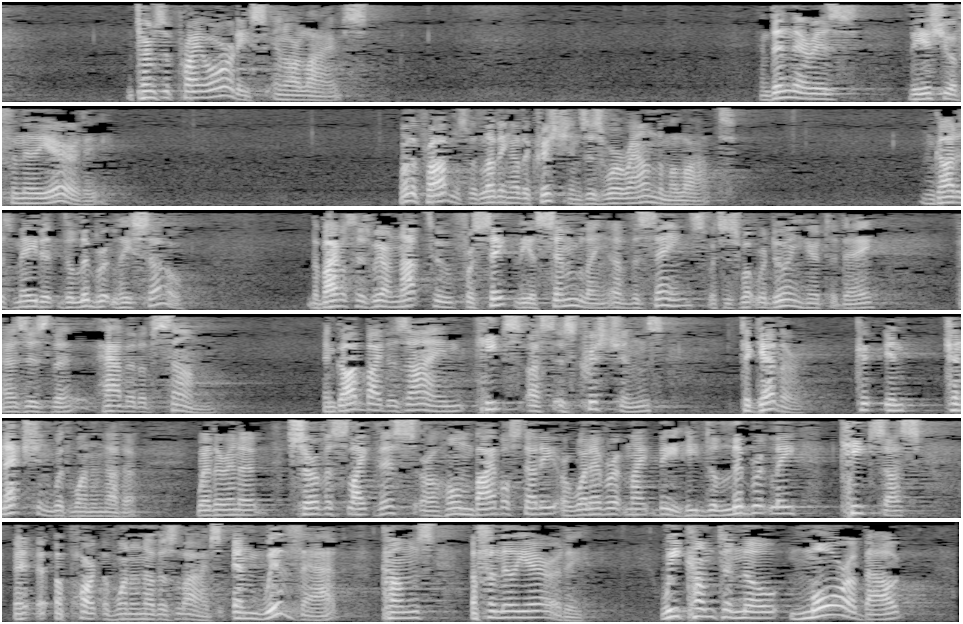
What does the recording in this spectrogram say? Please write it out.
in terms of priorities in our lives. And then there is the issue of familiarity. One of the problems with loving other Christians is we're around them a lot. And God has made it deliberately so. The Bible says we are not to forsake the assembling of the saints, which is what we're doing here today, as is the habit of some. And God, by design, keeps us as Christians together in connection with one another. whether in a service like this or a home Bible study or whatever it might be. He deliberately keeps us a, a part of one another's lives. And with that comes a familiarity. We come to know more about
